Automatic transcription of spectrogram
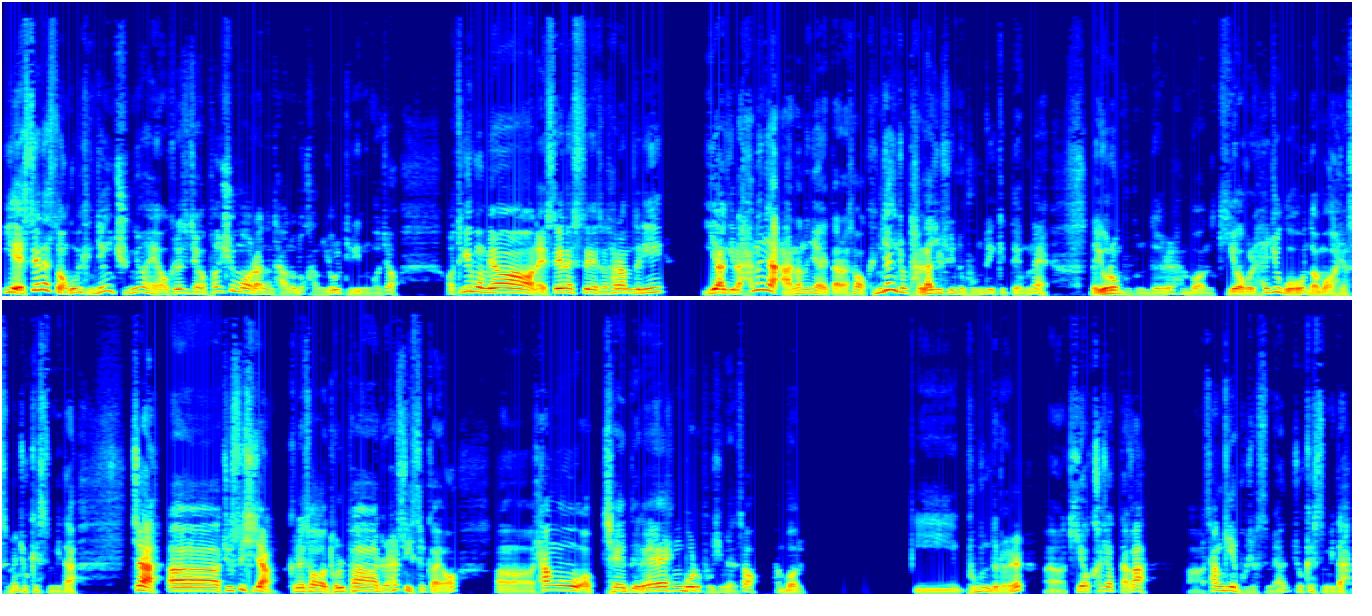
이 SNS 언급이 굉장히 중요해요. 그래서 제가 컨슈머라는 단어도 강조를 드리는 거죠. 어떻게 보면 SNS에서 사람들이 이야기를 하느냐 안 하느냐에 따라서 굉장히 좀 달라질 수 있는 부분도 있기 때문에 네, 이런 부분들 한번 기억을 해주고 넘어가셨으면 좋겠습니다. 자, 아, 주스 시장 그래서 돌파를 할 수 있을까요? 어, 향후 업체들의 행보를 보시면서 한번 이 부분들을 어, 기억하셨다가 어, 상기해 보셨으면 좋겠습니다.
